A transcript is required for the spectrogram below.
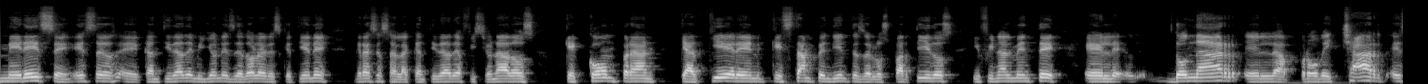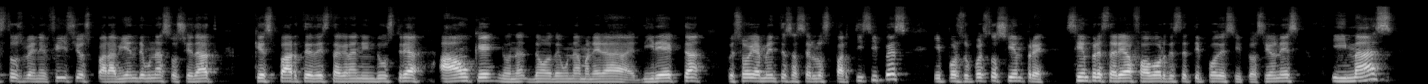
merece esa eh, cantidad de millones de dólares que tiene gracias a la cantidad de aficionados que compran, que adquieren, que están pendientes de los partidos y finalmente el donar, el aprovechar estos beneficios para bien de una sociedad que es parte de esta gran industria, aunque no, de una manera directa, pues obviamente es hacerlos partícipes y por supuesto siempre, siempre estaría a favor de este tipo de situaciones y más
